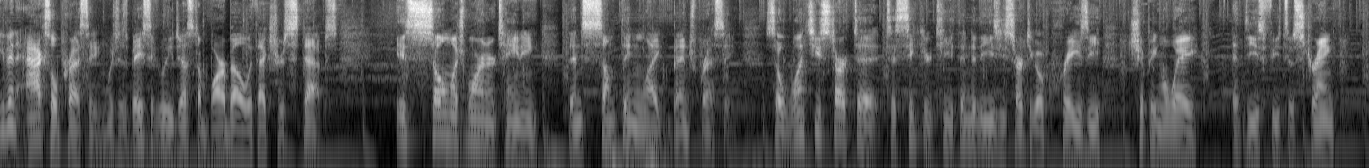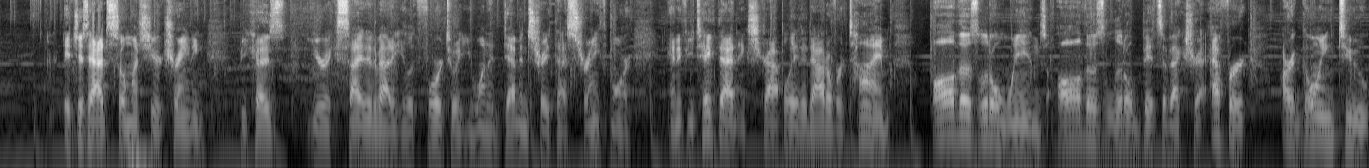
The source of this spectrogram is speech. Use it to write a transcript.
even axle pressing, which is basically just a barbell with extra steps is so much more entertaining than something like bench pressing. So once you start to, to sink your teeth into these, you start to go crazy chipping away at these feats of strength. It just adds so much to your training because you're excited about it. You look forward to it. You want to demonstrate that strength more. And if you take that and extrapolate it out over time, all those little wins, all those little bits of extra effort are going to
